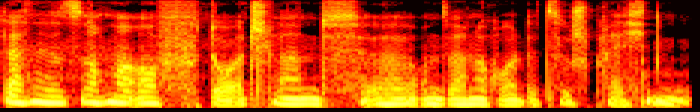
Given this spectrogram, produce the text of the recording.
Lassen Sie uns nochmal auf Deutschland äh, und seine Rolle zu sprechen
